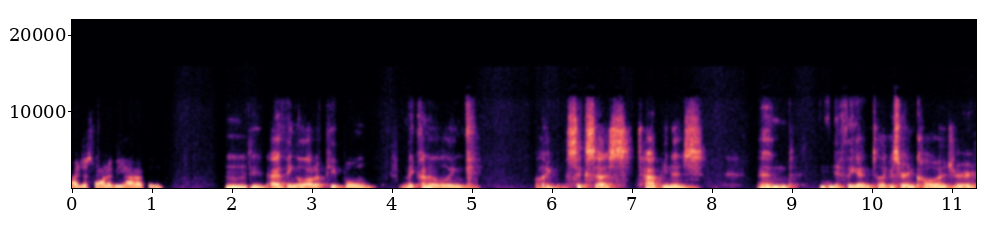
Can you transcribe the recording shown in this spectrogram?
i just want to be happy mm. Dude, I think a lot of people they kind of link like success to happiness. And Mhm. if they get into like a certain college or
